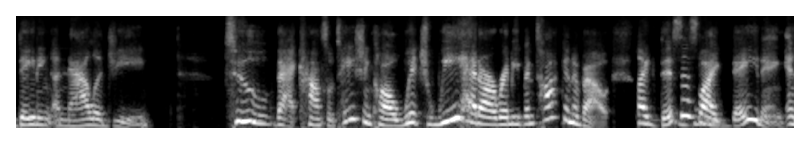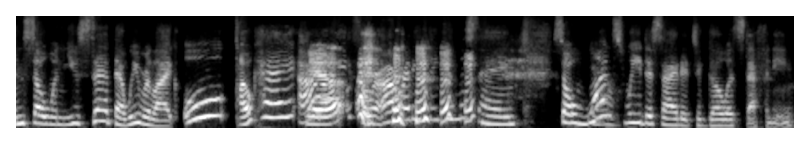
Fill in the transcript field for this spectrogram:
dating analogy to that consultation call, which we had already been talking about. Like, this is mm-hmm. like dating. And so when you said that, we were like, oh, okay. yeah. Right. So we're already thinking the same. So once yeah. we decided to go with Stephanie,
